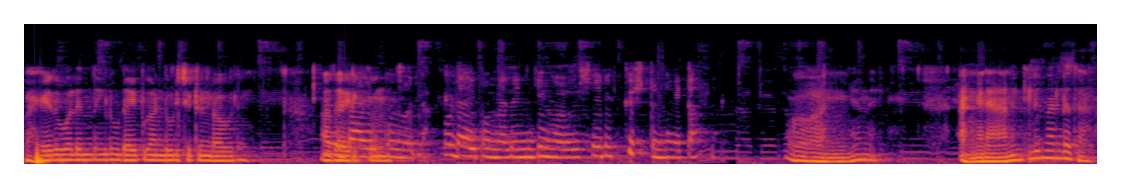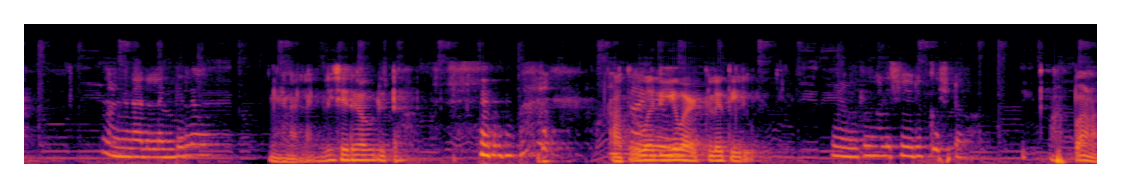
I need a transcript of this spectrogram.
പഴയതുപോലെ എന്തെങ്കിലും ഉടായ്പ് കണ്ടുപിടിച്ചിട്ടുണ്ടാവൂലേ? അതായിരിക്കും. എനിക്ക് നിങ്ങളോട് ശരിക്കും ഇഷ്ടമുണ്ടായിട്ടാ ഓ അങ്ങനെ അങ്ങനെയാണെങ്കിൽ നല്ലതാ. അങ്ങനെ അല്ലെങ്കിൽ അങ്ങനെ അല്ലെങ്കിൽ ശരിയാവൂലിട്ടാ. അത് വലിയ വഴക്കിലെ തീരും. എനിക്ക് നിങ്ങളെ ശരിക്കും ഇഷ്ടമാണ് ഉറപ്പാണ്?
